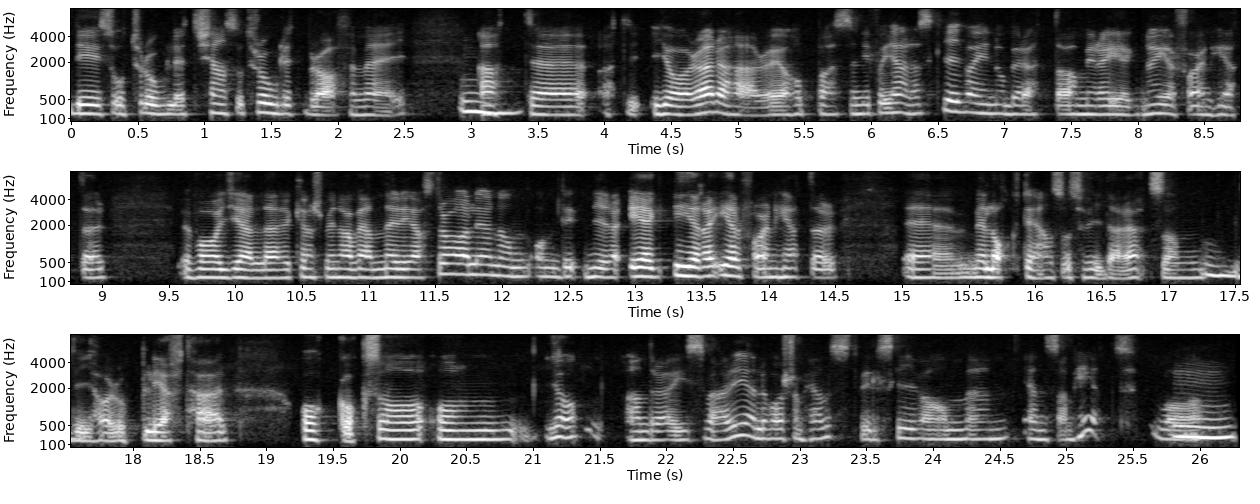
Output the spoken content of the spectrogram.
det är så otroligt, känns otroligt bra för mig. Mm. Att, att göra det här och jag hoppas, ni får gärna skriva in och berätta om era egna erfarenheter vad gäller kanske mina vänner i Australien, om, om det, era erfarenheter eh, med lockdowns och så vidare som mm. vi har upplevt här. Och också om ja, andra i Sverige eller var som helst vill skriva om eh, ensamhet. Vad, mm.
